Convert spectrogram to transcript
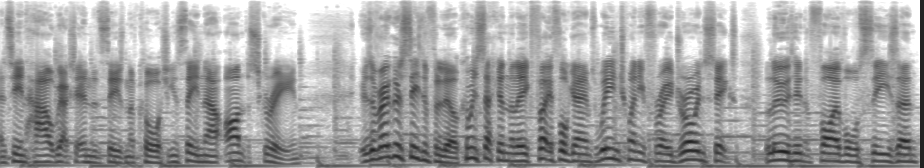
and seeing how we actually ended the season, of course. You can see now on the screen. It was a very good season for Lille. Coming second in the league, 34 games, winning 23, drawing 6, losing 5 all season.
